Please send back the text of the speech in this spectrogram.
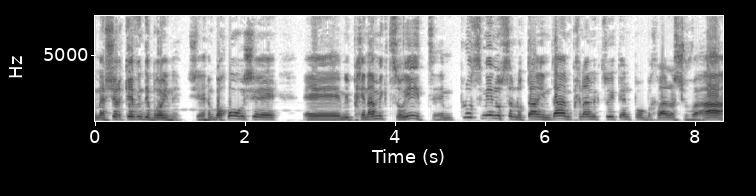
מאשר קווין דה ברוינה, שברור שמבחינה מקצועית הם פלוס מינוס על אותה עמדה, מבחינה מקצועית אין פה בכלל השוואה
